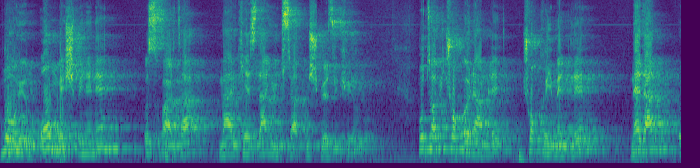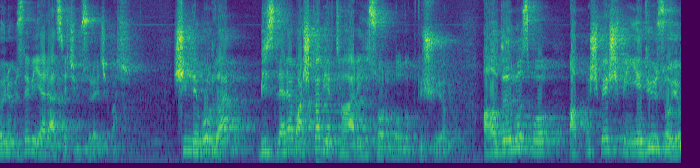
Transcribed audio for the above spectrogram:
bu oyun 15 binini Isparta merkezden yükseltmiş gözüküyor. Bu tabii çok önemli, çok kıymetli. Neden? Önümüzde bir yerel seçim süreci var. Şimdi burada bizlere başka bir tarihi sorumluluk düşüyor. Aldığımız bu 65.700 oyu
